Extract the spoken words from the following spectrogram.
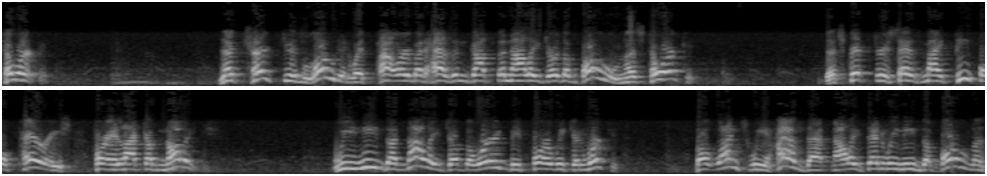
to work it. The church is loaded with power but hasn't got the knowledge or the boldness to work it. The scripture says, My people perish for a lack of knowledge. We need the knowledge of the word before we can work it. But once we have that knowledge, then we need the boldness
